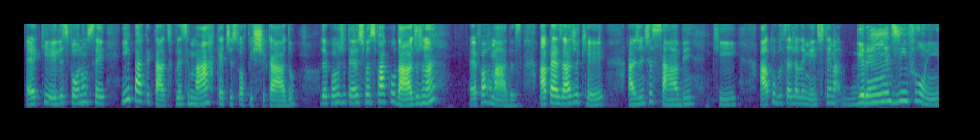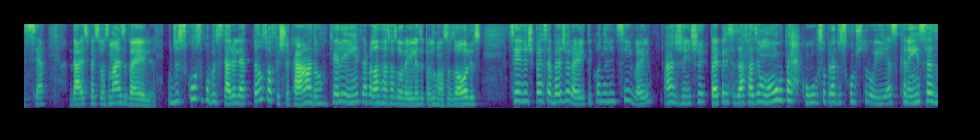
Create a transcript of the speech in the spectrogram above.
é que eles foram ser impactados por esse marketing sofisticado depois de ter as suas faculdades, né, é, formadas. Apesar de que a gente sabe que a publicidade de alimentos tem uma grande influência das pessoas mais velhas. O discurso publicitário ele é tão sofisticado que ele entra pelas nossas orelhas e pelos nossos olhos sem a gente perceber direito. E quando a gente se vê, a gente vai precisar fazer um longo percurso para desconstruir as crenças,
